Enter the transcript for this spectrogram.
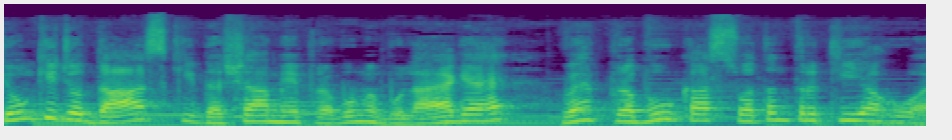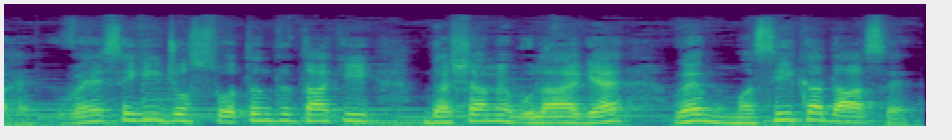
क्योंकि जो दास की दशा में प्रभु में बुलाया गया है वह प्रभु का स्वतंत्र किया हुआ है। वैसे ही जो स्वतंत्रता की दशा में बुलाया गया है वह मसीह का दास है।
